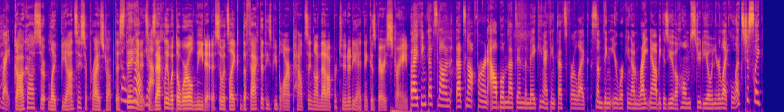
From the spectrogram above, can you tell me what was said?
Right. Gaga, sur- like Beyonce surprise dropped this No, thing, and it's yeah. exactly what the world needed. So it's like the fact that these people aren't pouncing on that opportunity, I think, is very strange. But I think that's not an, that's not for an album that's in the making. I think that's for like something that you're working on right now because you have a home studio and you're like, let's just like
